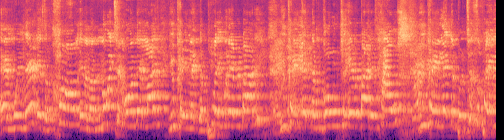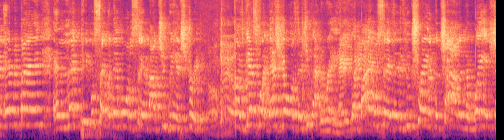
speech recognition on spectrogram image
And when there is a call and an anointing on their life, you can't let them play with everybody. You can't let them go to everybody's house. You can't let them participate in everything and let people say what they want to say about you being strict. Oh, because guess what? That's yours that you got to raise. The Bible says that if you train up the child in the way it should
